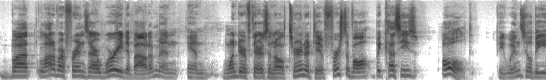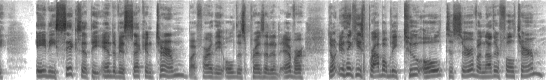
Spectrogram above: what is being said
But a lot of our friends are worried about him and, and wonder if there's an alternative. First of all, because he's old If he wins, he'll be 86 at the end of his second term, by far the oldest president ever. Don't you think he's probably too old to serve another full term?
